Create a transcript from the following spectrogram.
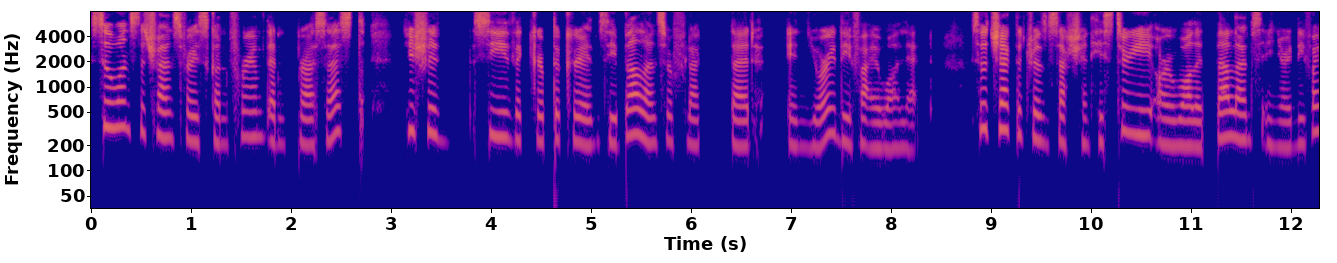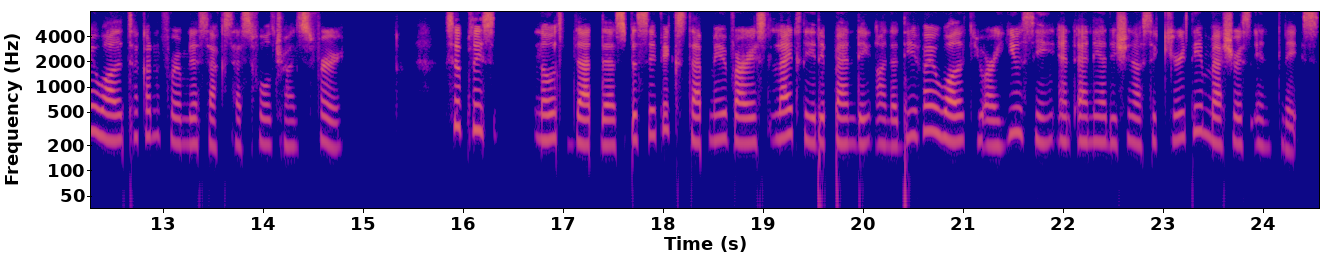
So once the transfer is confirmed and processed, you should see the cryptocurrency balance reflected in your DeFi wallet. So check the transaction history or wallet balance in your DeFi wallet to confirm the successful transfer. So please note that the specific step may vary slightly depending on the DeFi wallet you are using and any additional security measures in place.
